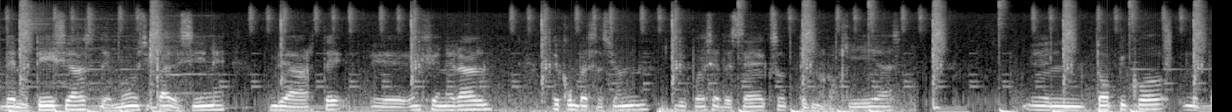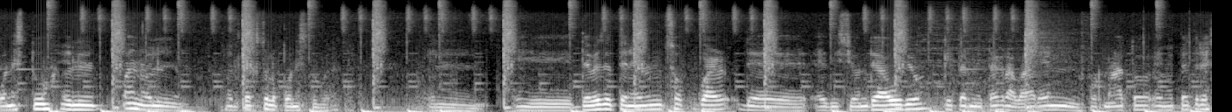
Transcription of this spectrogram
de noticias de música de cine de arte eh, en general, de conversación, puede ser de sexo, tecnologías. El tópico lo pones tú, el, bueno, el, texto lo pones tú, eh, debes de tener un software de edición de audio que permita grabar en formato MP3.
